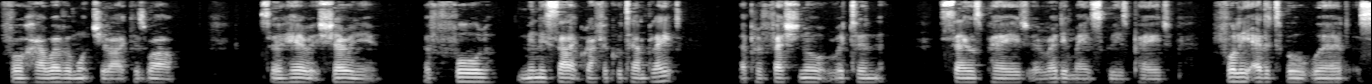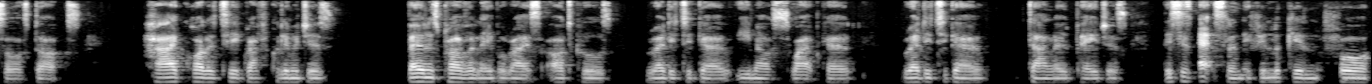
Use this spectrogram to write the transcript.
for however much you like as well. So here it's showing you a full mini site graphical template, a professional written sales page, a ready-made squeeze page, fully editable Word source docs, high quality graphical images, bonus private label rights articles, ready to go email swipe code, ready to go download pages. This is excellent if you're looking for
